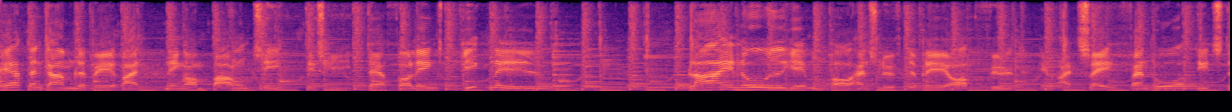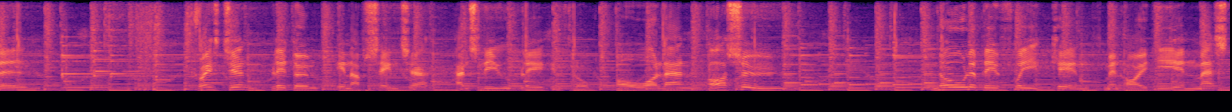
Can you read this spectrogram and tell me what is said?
Er den gamle beretning om Bounty. Det skib der for længst gik ned. Blege nåede hjem, og hans løfte blev opfyldt. En retssag fandt hurtigt sted. Christian blev dømt en absentia. Hans liv blev en flugt over land og sø. Nogle blev frikendt, men højt i en mast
